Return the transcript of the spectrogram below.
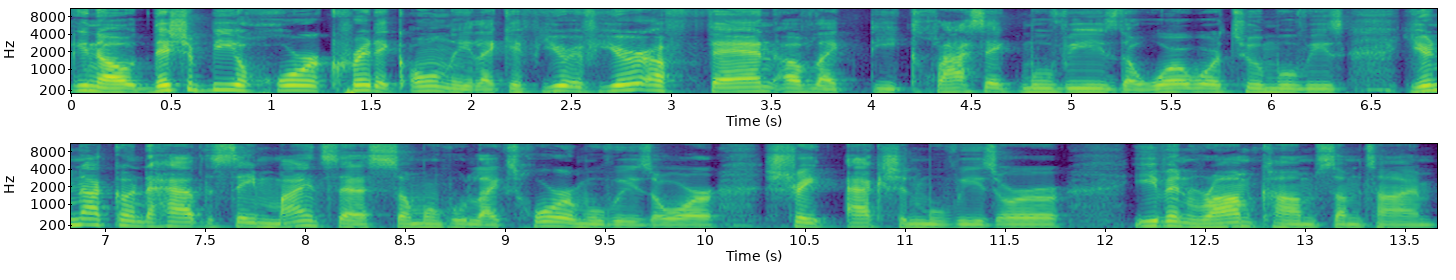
you know, they should be a horror critic only. Like if you're if you're a fan of like the classic movies, the World War II movies, you're not going to have the same mindset as someone who likes horror movies or straight action movies or even rom-coms sometime.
